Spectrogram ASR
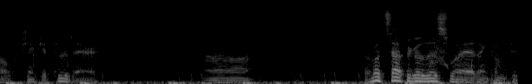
Oh, can't get through there. Uh, so let's have to go this way and then come through.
